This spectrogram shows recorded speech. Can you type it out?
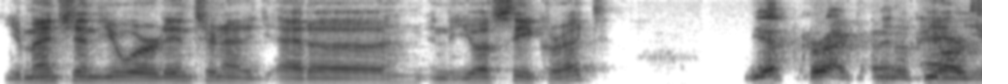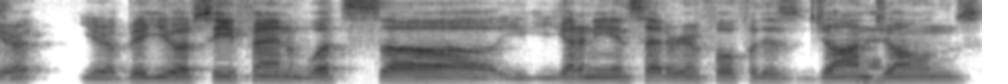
you mentioned you were an intern at, at uh in the UFC, correct? Yep, correct. And the PR And you're you're a big UFC fan. What's uh you, you got any insider info for this Jon Jones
